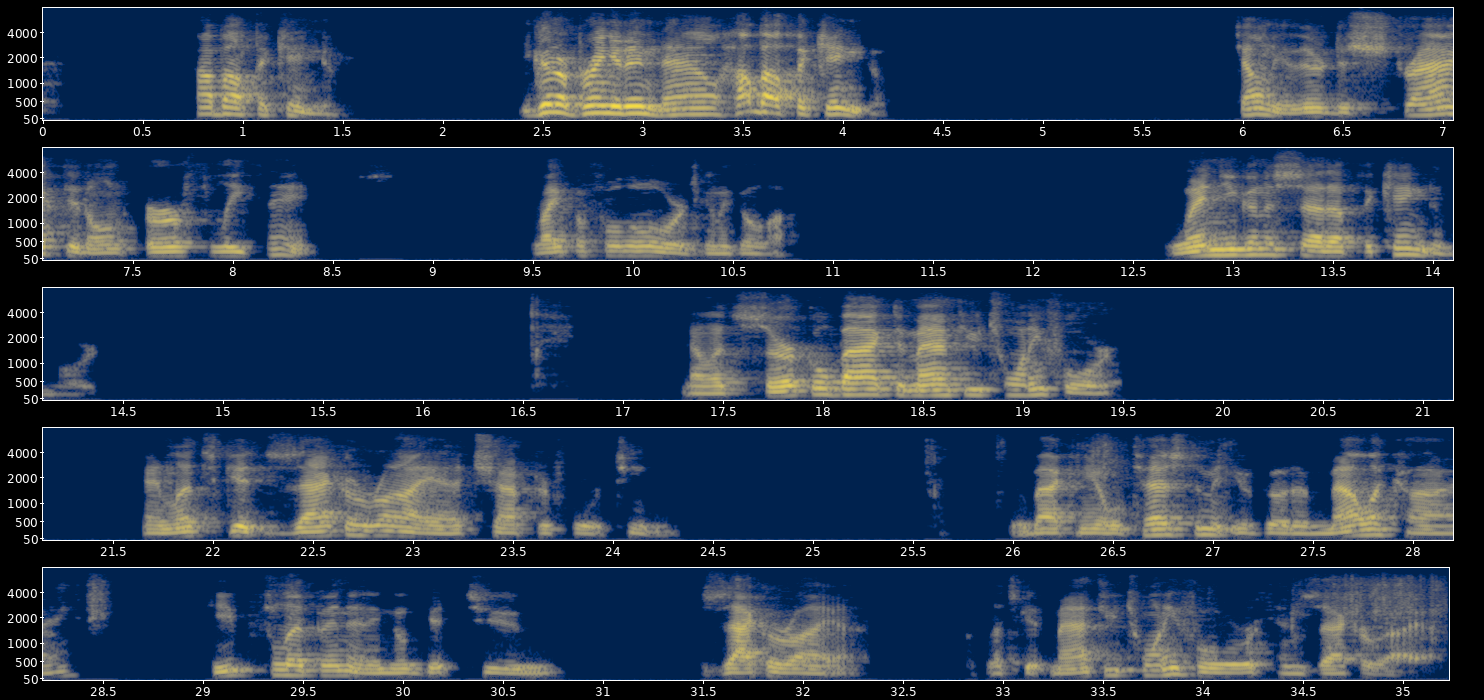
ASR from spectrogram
how about the kingdom? You're going to bring it in now? How about the kingdom? Telling you, they're distracted on earthly things right before the Lord's going to go up. When you going to set up the kingdom, Lord? Now let's circle back to Matthew 24 and let's get Zechariah chapter 14. Go back in the Old Testament, you'll go to Malachi, keep flipping, and then you'll get to Zechariah. Let's get Matthew 24 and Zechariah.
